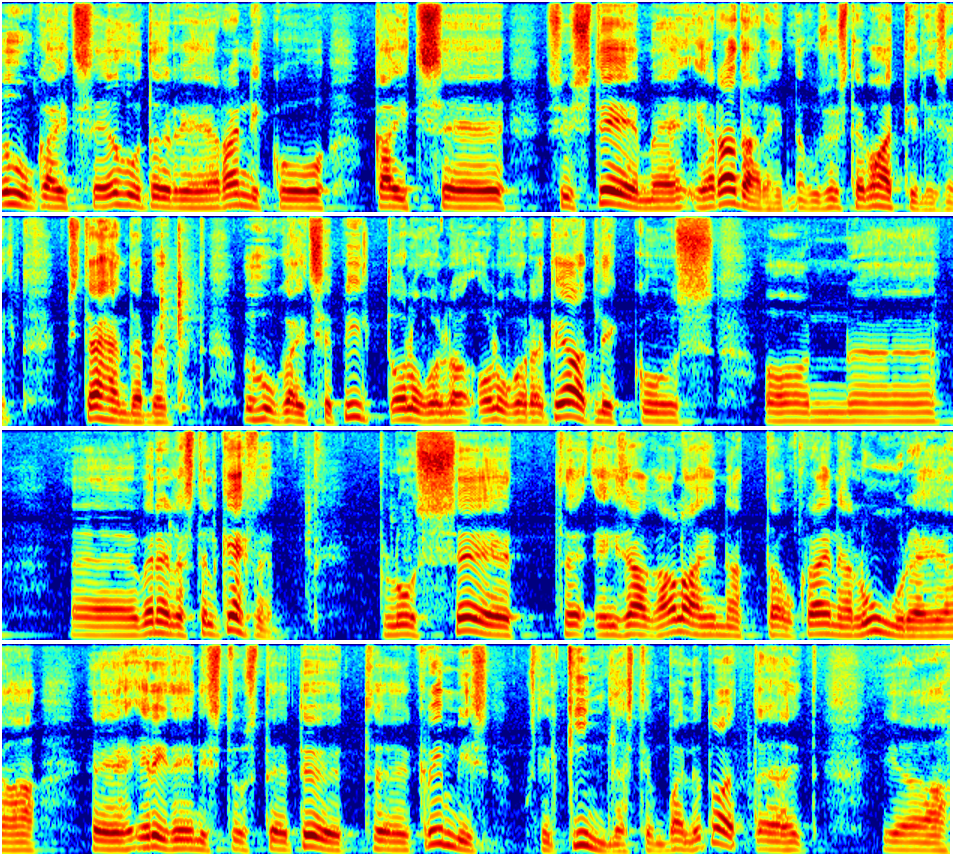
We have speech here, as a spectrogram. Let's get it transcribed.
õhukaitse, õhutõrje ja rannikukaitsesüsteeme ja radareid nagu süstemaatiliselt, mis tähendab, et õhukaitse pilt, olukorra, olukorra teadlikkus on äh, venelastel kehvem. pluss see, et ei saa ka alahinnata Ukraina luure ja äh, eriteenistuste tööd äh, Krimmis, kus neil kindlasti on palju toetajaid ja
